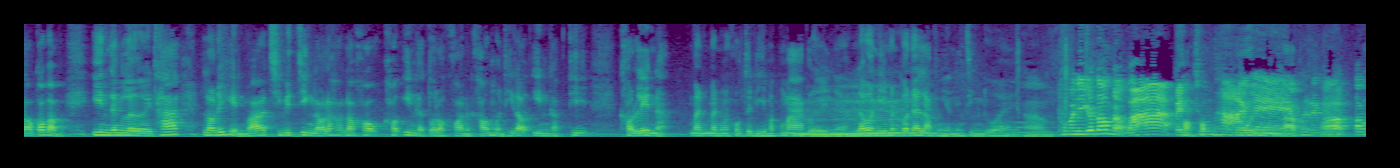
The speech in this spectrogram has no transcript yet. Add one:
เราก็แบบอินจังเลย ถ้าเราได้เห็นว่าชีวิตจริงแล้วแล้วแล้วเขาเขาอินกับตัวละครเขาเหมือนที่เราอินกับที่เขาเล่นอะ มันมันมันคงจะดีมากๆเลยเนี่ยแล้ววันนี้มันก็ได้รับอย่างนั้นจริง ๆ ด้วย ครับ วันนี้ก็ต้องแบบว่าเป็นขอขอบช่วงท้ายคุณแล้ครัวบเพราะฉะนั้นคก็รับต้อง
